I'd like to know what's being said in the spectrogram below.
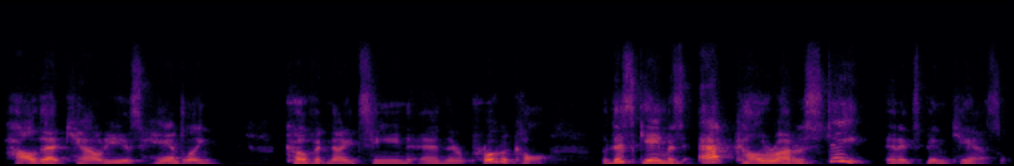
how that county is handling COVID 19 and their protocol. But this game is at Colorado State and it's been canceled.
